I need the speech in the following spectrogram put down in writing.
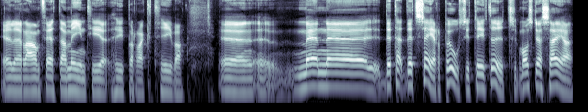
eller amfetamin till hyperaktiva. Eh, eh, men eh, det, det ser positivt ut, måste jag säga.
